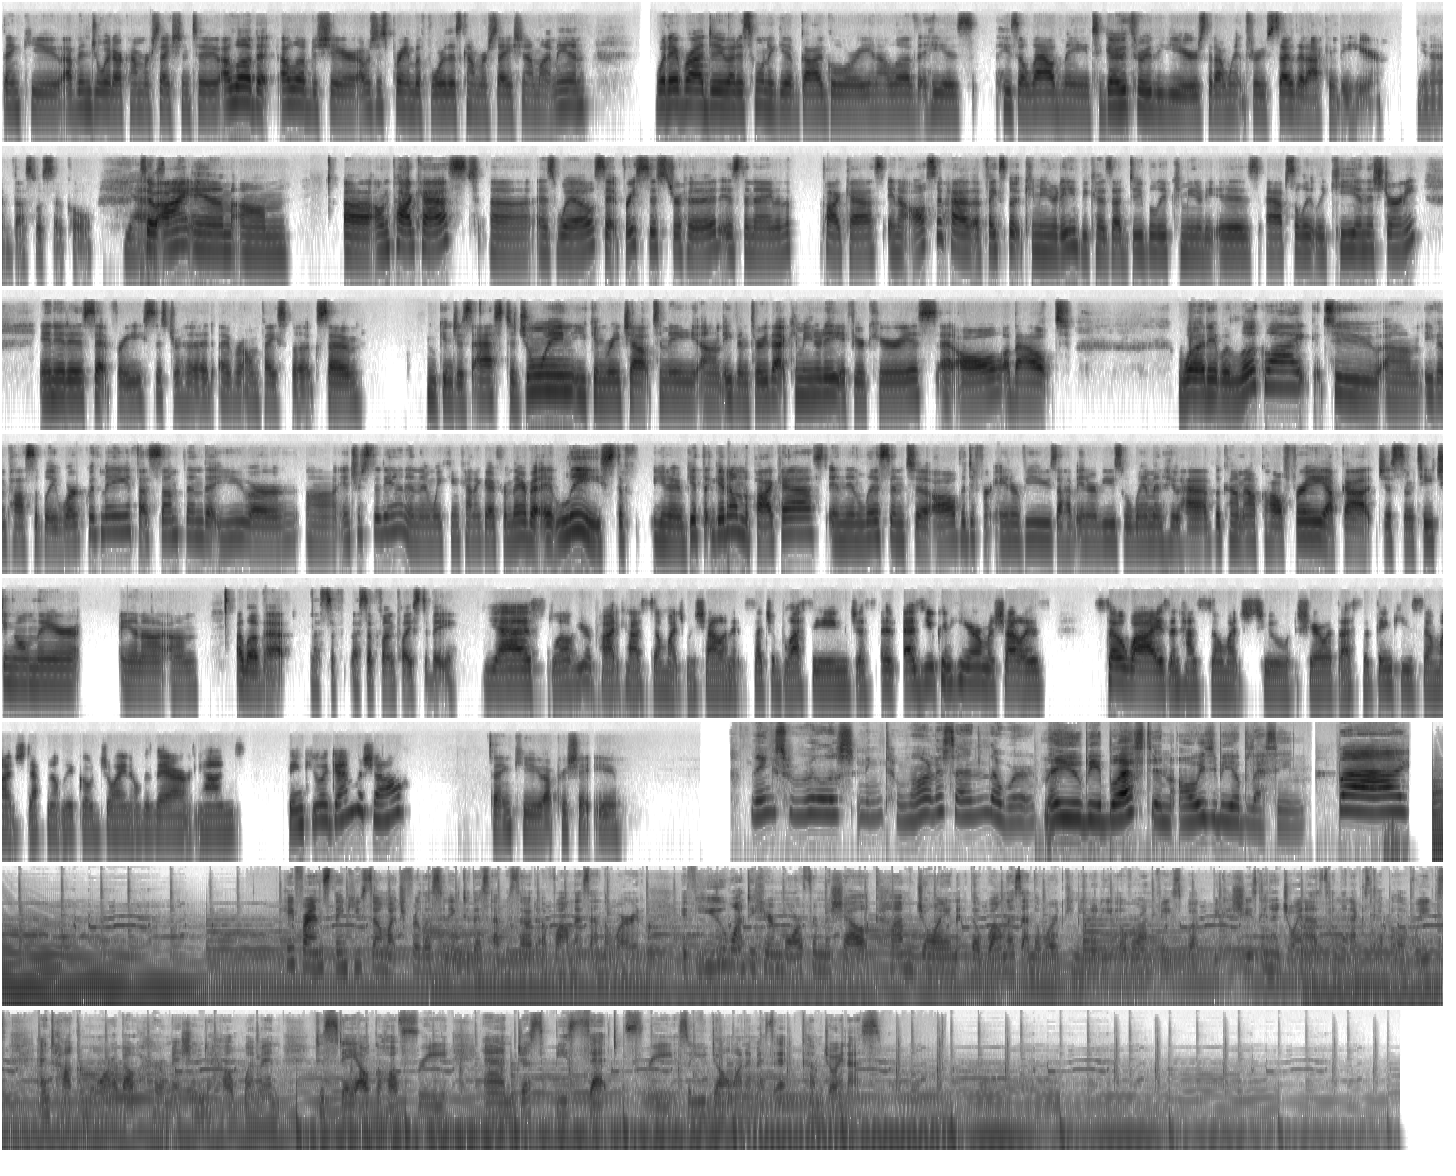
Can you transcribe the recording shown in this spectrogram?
Thank you. I've enjoyed our conversation too. I love it. I love to share. I was just praying before this conversation. I'm like, man, whatever I do, I just want to give God glory. And I love that He is He's allowed me to go through the years that I went through so that I can be here. You know, that's what's so cool. Yeah. So I am um uh, on podcast uh, as well. Set Free Sisterhood is the name of the podcast. And I also have a Facebook community because I do believe community is absolutely key in this journey. And it is Set Free Sisterhood over on Facebook. So you can just ask to join. You can reach out to me um, even through that community if you're curious at all about what it would look like to um, even possibly work with me if that's something that you are uh, interested in and then we can kind of go from there but at least the, you know get the, get on the podcast and then listen to all the different interviews i have interviews with women who have become alcohol free i've got just some teaching on there and i um i love that that's a that's a fun place to be Yes, love your podcast so much, Michelle. And it's such a blessing. Just as you can hear, Michelle is so wise and has so much to share with us. So thank you so much. Definitely go join over there. And thank you again, Michelle. Thank you. I appreciate you. Thanks for listening to Wellness and the Word. May you be blessed and always be a blessing. Bye. Hey, friends, thank you so much for listening to this episode of Wellness and the Word. If you want to hear more from Michelle, come join the Wellness and the Word community over on Facebook because she's going to join us in the next couple of weeks and talk more about her mission to help women to stay alcohol free and just be set free. So you don't want to miss it. Come join us.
